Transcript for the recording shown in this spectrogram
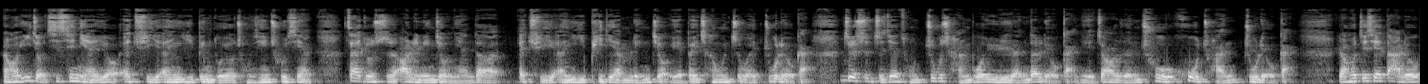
然后一九七七年又 H1N1 病毒又重新出现，再就是二零零九年的 H1N1 PDM 零九也被称之为猪流感，这是直接从猪传播于人的流感，也叫人畜互传猪流感。然后这些大流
